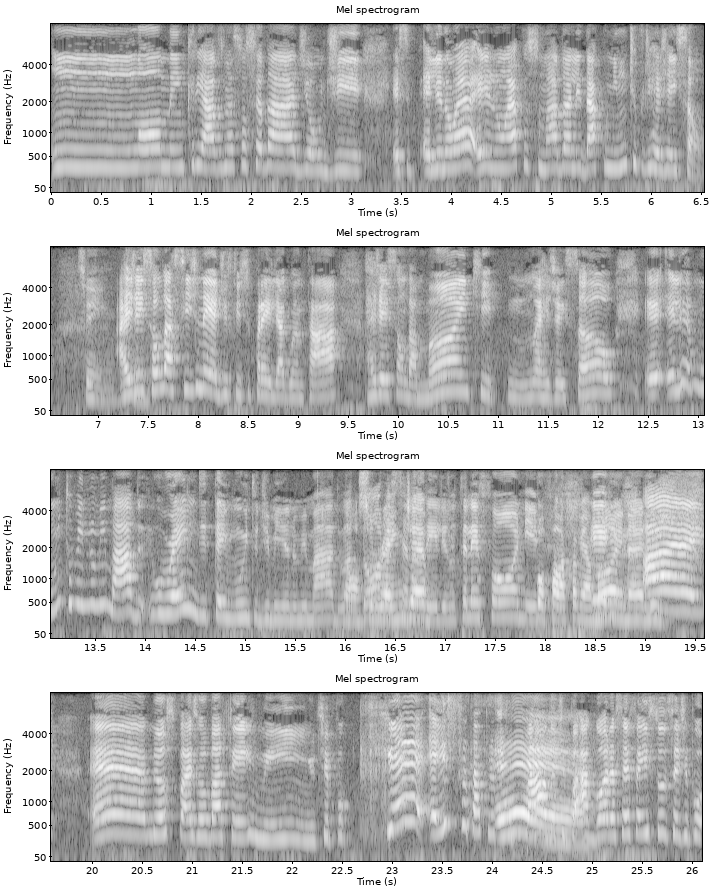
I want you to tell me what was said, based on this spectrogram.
um homem criado na sociedade onde esse, ele, não é, ele não é acostumado a lidar com nenhum tipo de rejeição. Sim. A rejeição sim. da Sidney é difícil para ele aguentar. A rejeição da mãe, que não é rejeição. Ele é muito menino mimado. O Randy tem muito de menino mimado. Eu Nossa, adoro a cena é... dele no telefone. Vou falar com a minha mãe, ele... né? Ele... Ai é, meus pais vão bater em mim. Tipo, que? É isso que você tá preocupado? É. Tipo, agora você fez tudo, você, tipo,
